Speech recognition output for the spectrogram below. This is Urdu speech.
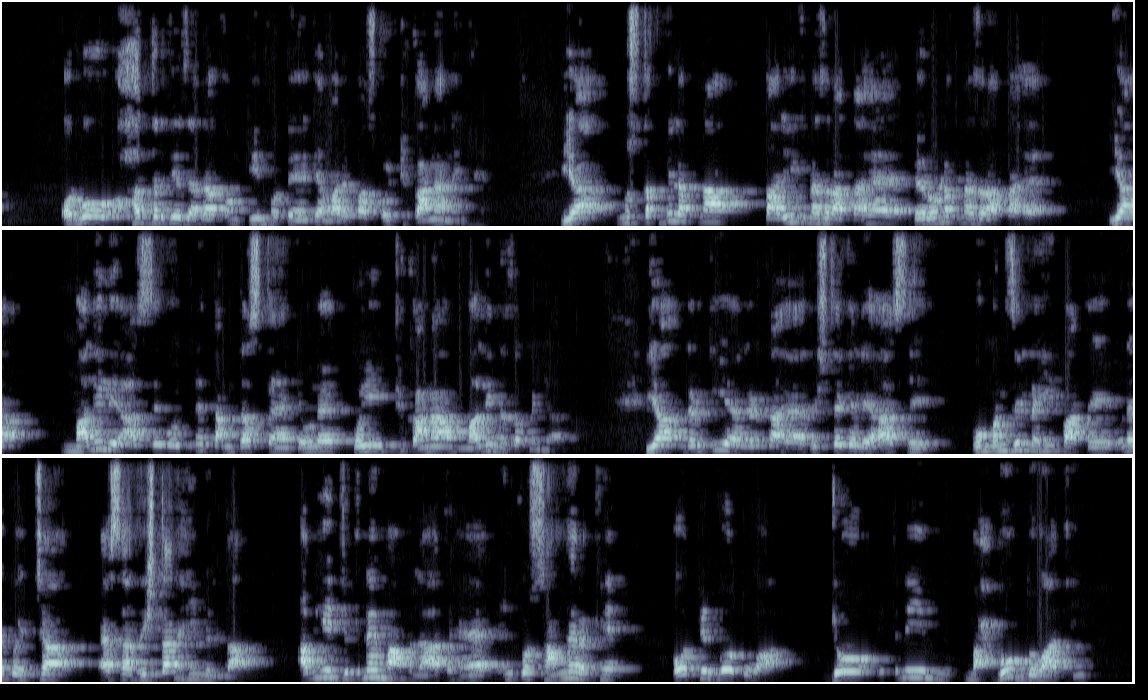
اور وہ حد درجے زیادہ غمکین ہوتے ہیں کہ ہمارے پاس کوئی ٹھکانہ نہیں ہے۔ یا مستقبل اپنا تاریخ نظر آتا ہے، بے رونق نظر آتا ہے، یا مالی لحاظ سے وہ اتنے تنگ دست ہیں کہ انہیں کوئی ٹھکانہ مالی نظر نہیں آتا۔ یا لڑکی ہے، لڑکا ہے، رشتے کے لحاظ سے وہ منزل نہیں پاتے، انہیں کوئی اچھا ایسا رشتہ نہیں ملتا۔ اب یہ جتنے معاملات ہیں، ان کو سامنے رکھیں اور پھر وہ دعا۔ جو اتنی محبوب دعا تھی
